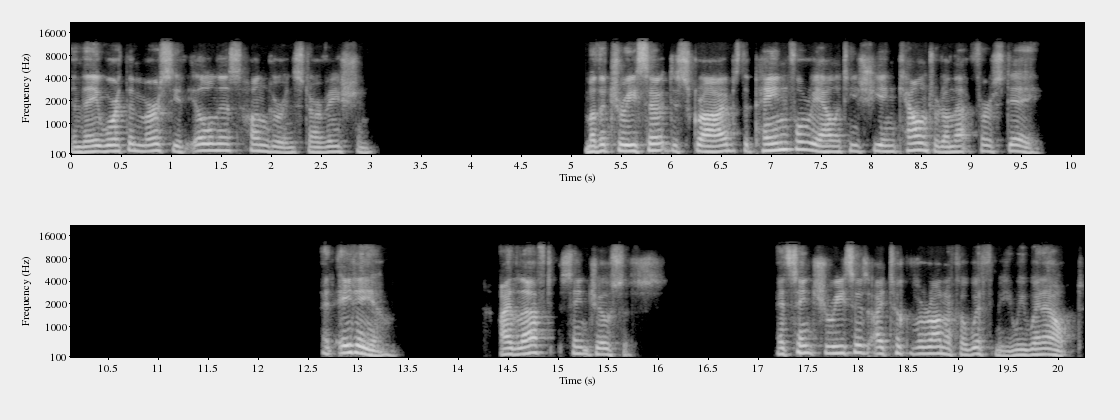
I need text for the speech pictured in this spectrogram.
and they were at the mercy of illness, hunger, and starvation. Mother Teresa describes the painful realities she encountered on that first day. At 8 a.m., I left St. Joseph's. At St. Teresa's, I took Veronica with me and we went out.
